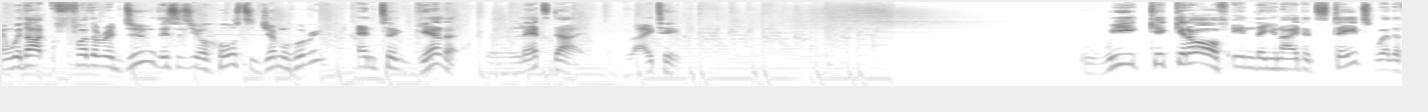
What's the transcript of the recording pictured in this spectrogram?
And without further ado, this is your host, Jamuhuri, and together, let's dive right in. We kick it off in the United States, where the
